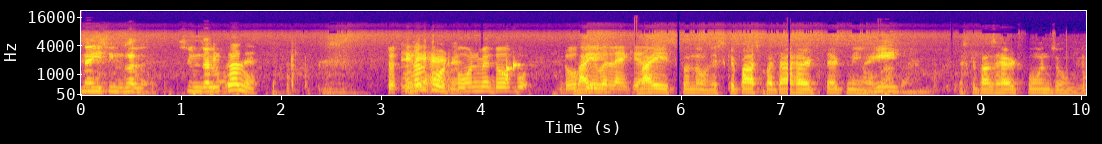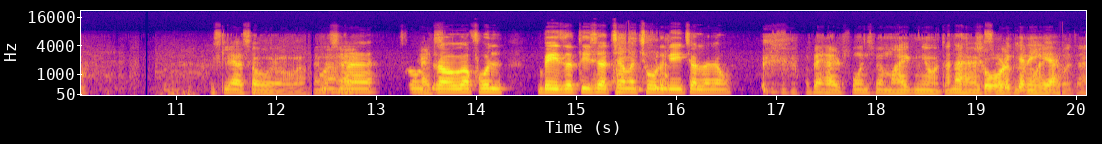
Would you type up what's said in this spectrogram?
नहीं सिंगल है। सिंगल सिंगल है। तो तेरे हेडफोन में दो दो केबल हैं क्या? भाई सुनो इसके पास पता है हेडसेट नहीं होगा। इसके पास हेडफोन्स होंगे। इसलिए ऐसा हो रहा होगा है ना? सोच रहा होगा फुल बेइज्जती से अच्छा मैं छोड़ के ही चला जाऊँ। अबे हेडफोन्स में माइक नहीं होता ना हेडसेट छोड़ के नहीं है। होता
